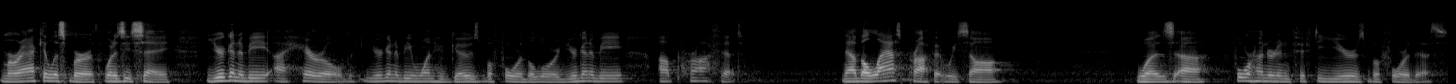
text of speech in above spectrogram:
miraculous birth, what does he say? You're going to be a herald. You're going to be one who goes before the Lord. You're going to be a prophet. Now, the last prophet we saw was uh, 450 years before this.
